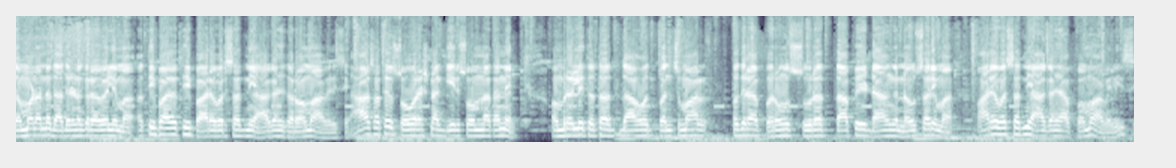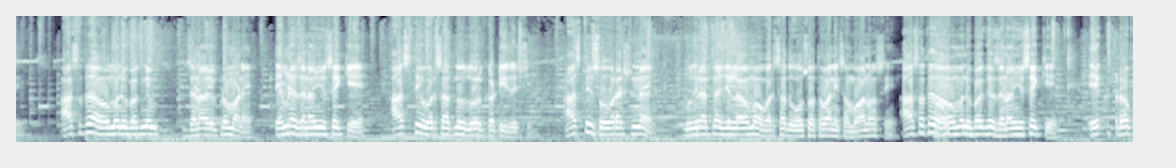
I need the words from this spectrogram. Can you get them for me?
દમણ અને દાદરાનગર હવેલીમાં અતિભારેથી ભારે વરસાદની આગાહી કરવામાં આવેલી છે. આ સાથે સૌરાષ્ટ્રના ગીર સોમનાથ અને અમરેલી તથા દાહોદ, પંચમહાલ, વડોદરા, ભરૂચ, સુરત, તાપી, ડાંગ, નવસારીમાં ભારે વરસાદની આગાહી આપવામાં આવેલી છે. આ સાથે હવામાન વિભાગને જણાવ્યા પ્રમાણે તેમણે જણાવ્યું છે કે આજથી વરસાદનું જોર ઘટી જશે. આજથી સૌરાષ્ટ્રને ગુજરાતના જિલ્લાઓમાં વરસાદ ઓછો થવાની સંભાવના છે. આ સાથે હવામાન વિભાગે જણાવ્યું છે કે એક ટ્રફ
